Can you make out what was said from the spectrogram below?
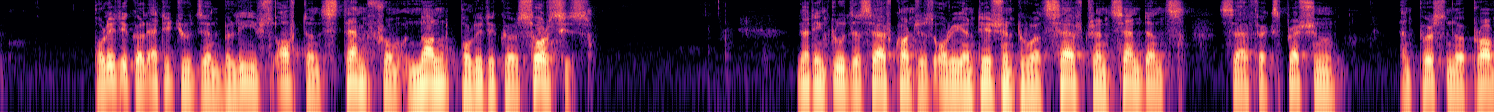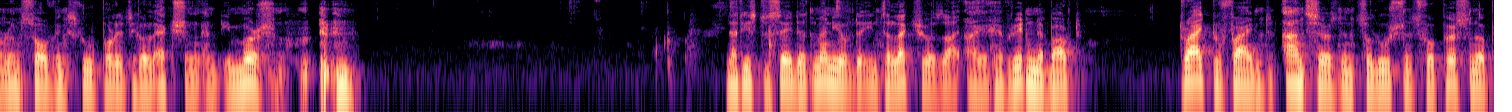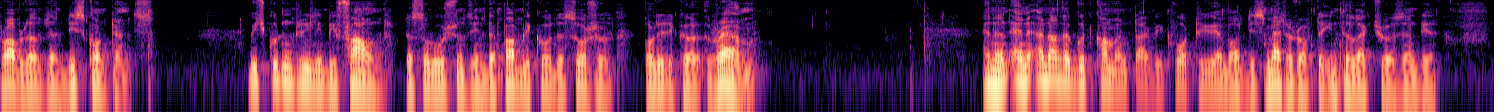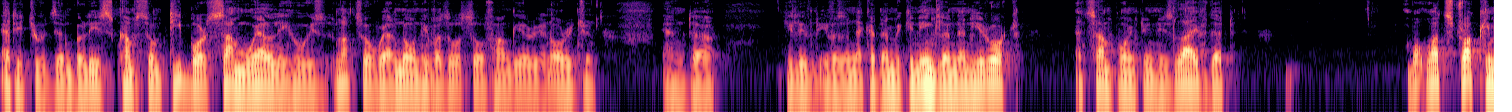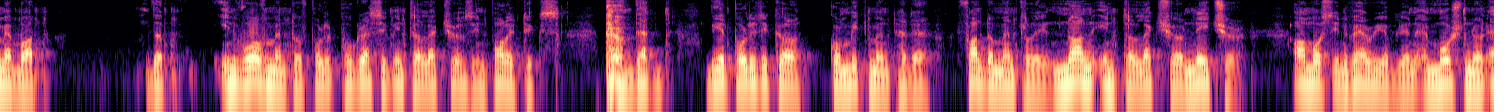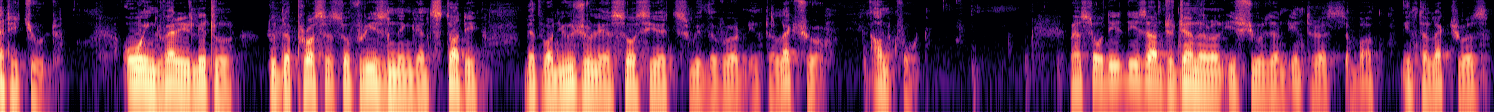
political attitudes and beliefs often stem from non political sources. That includes a self conscious orientation towards self transcendence, self expression, and personal problem solving through political action and immersion. that is to say, that many of the intellectuals I, I have written about try to find answers and solutions for personal problems and discontents, which couldn't really be found, the solutions in the public or the social political realm. And, an, and, another good comment I will quote to you about this matter of the intellectuals and their attitudes and beliefs comes from Tibor Szamuely, who is not so well known. He was also of Hungarian origin, and uh, he lived. He was an academic in England, and he wrote at some point in his life that what struck him about the involvement of progressive intellectuals in politics, that their political commitment had a fundamentally non intellectual nature, almost invariably an emotional attitude, owing very little to the process of reasoning and study that one usually associates with the word intellectual. Unquote. Well, so these are the general issues and interests about intellectuals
